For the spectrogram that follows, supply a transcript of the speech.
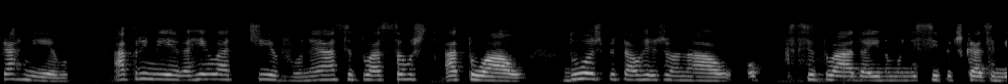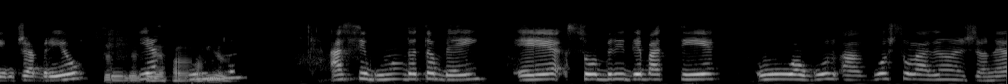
Carneiro. A primeira, relativo né, à situação atual do Hospital Regional situado aí no município de Casimiro de Abreu, e a segunda, a segunda também é sobre debater o agosto laranja, né?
